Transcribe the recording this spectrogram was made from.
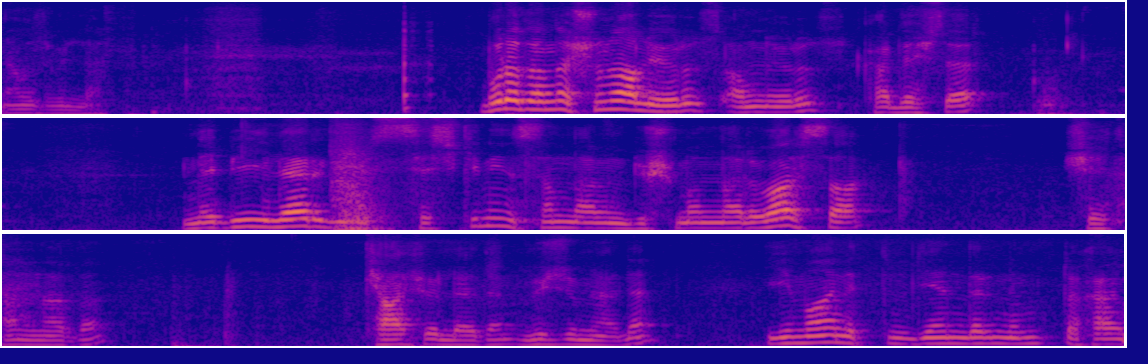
Neuzubillah. Buradan da şunu alıyoruz, anlıyoruz kardeşler. Nebiler gibi seçkin insanların düşmanları varsa şeytanlardan, kafirlerden, mücrimlerden iman ettim diyenlerin de mutlaka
